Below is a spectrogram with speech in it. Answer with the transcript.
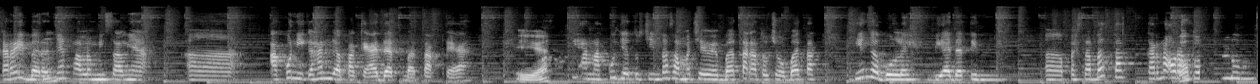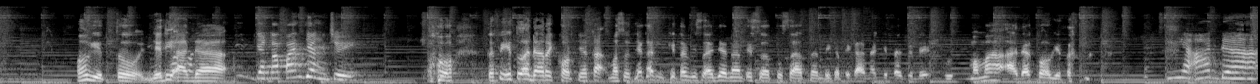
karena ibaratnya kalau misalnya eh, aku nikahan nggak pakai adat Batak ya Iya. tapi anakku jatuh cinta sama cewek Batak atau cowok Batak dia nggak boleh diadatin eh, pesta Batak karena orang Oh. tua belum Oh gitu. Jadi ada jangka panjang cuy Oh, tapi itu ada rekornya kak. Maksudnya kan kita bisa aja nanti suatu saat nanti ketika anak kita gede, "Bu, mama ada kok gitu. iya ada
